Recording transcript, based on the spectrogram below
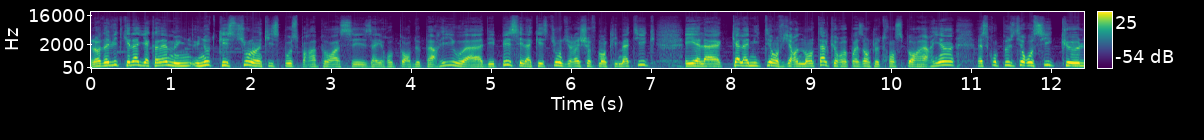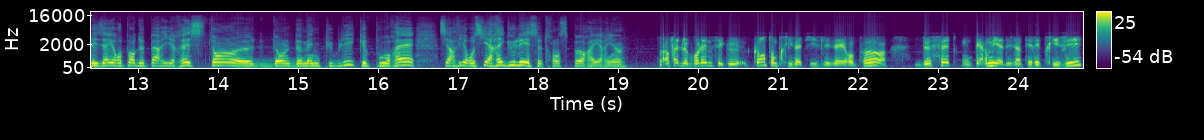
Alors David Kella, il y a quand même une, autre question hein, qui se pose par rapport à ces aéroports de Paris ou à ADP, c'est la question du réchauffement climatique et à la calamité environnementale que représente le transport aérien. Est-ce qu'on peut se dire aussi que les aéroports de Paris restant euh, dans le domaine public pourraient servir aussi à réguler ce transport aérien? En fait, le problème, c'est que quand on privatise les aéroports, de fait, on permet à des intérêts privés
